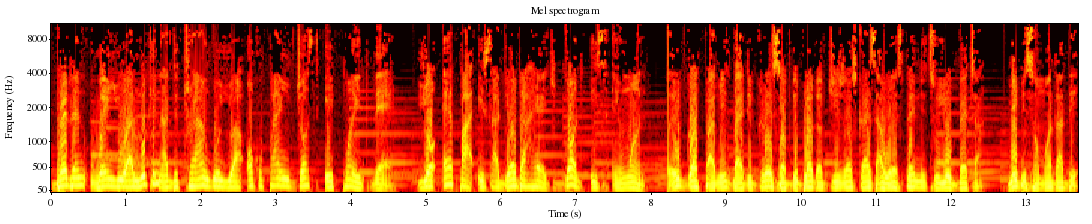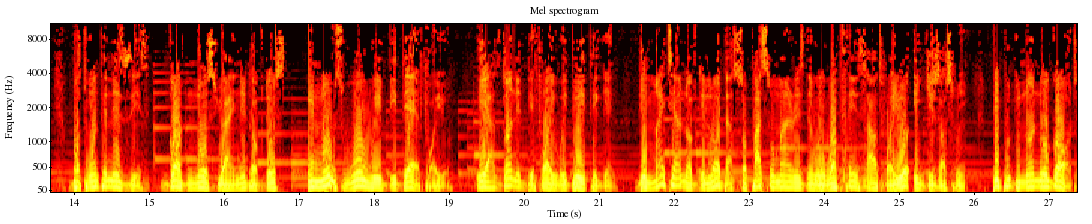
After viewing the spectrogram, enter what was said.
Brethren, when you are looking at the triangle, you are occupying just a point there. Your helper is at the other edge. God is in one. If God permits by the grace of the blood of Jesus Christ, I will explain it to you better. Maybe some other day. But one thing is this. God knows you are in need of those. He knows who will be there for you. He has done it before. He will do it again. The mighty hand of the Lord that surpasses human reasoning will work things out for you in Jesus' name. People do not know God.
